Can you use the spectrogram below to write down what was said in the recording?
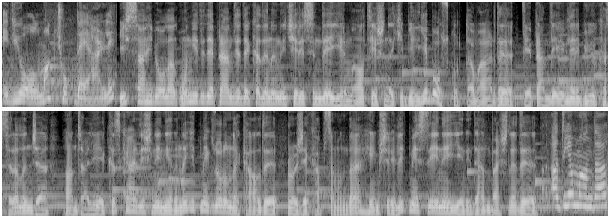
ediyor olmak çok değerli. İş sahibi olan 17 depremzede kadının içerisinde 26 yaşındaki Bilge Bozkurt da vardı. Depremde evleri büyük hasar alınca Antalya'ya kız kardeşinin yanına gitmek zorunda kaldı. Proje kapsamında hemşirelik mesleğine yeniden başladı. Adıyaman'da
